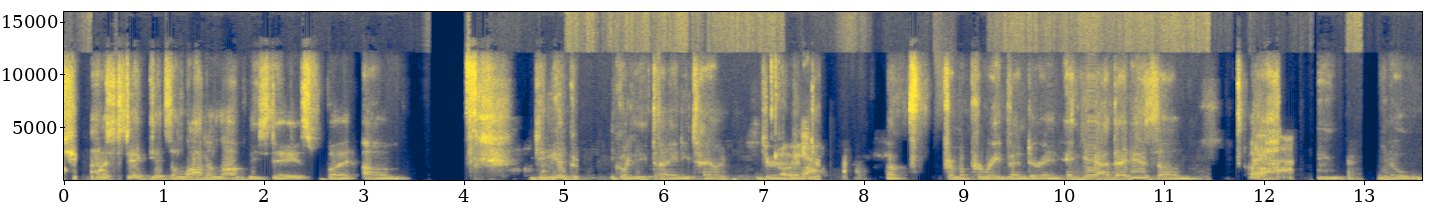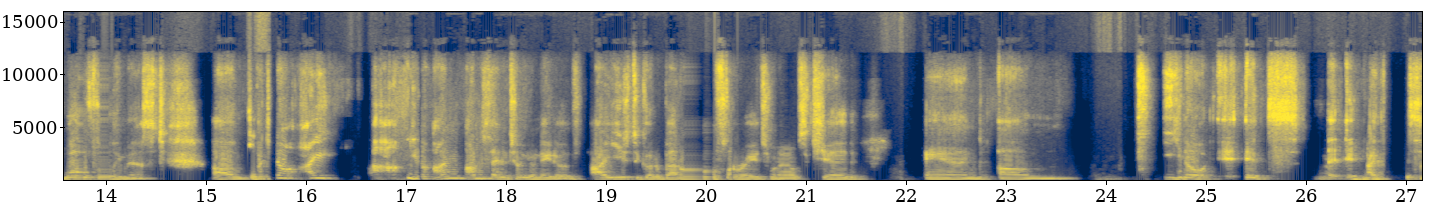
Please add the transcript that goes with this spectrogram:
chicken on a stick gets a lot of love these days, but um, give me a gordita anytime during, oh, yeah. during uh, from a parade vendor. And, and yeah, that is, um, yeah. you know, woefully missed. Um, but you know, I, you know, I'm I'm a San Antonio native. I used to go to battle parades when I was a kid, and um, you know, it, it's it, I, it's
